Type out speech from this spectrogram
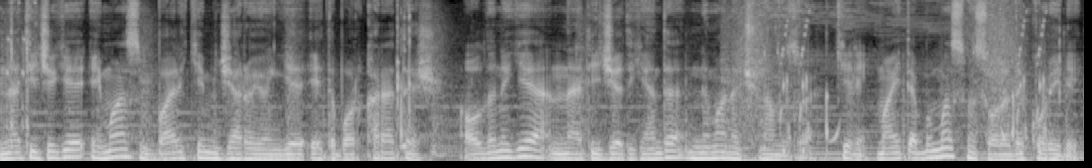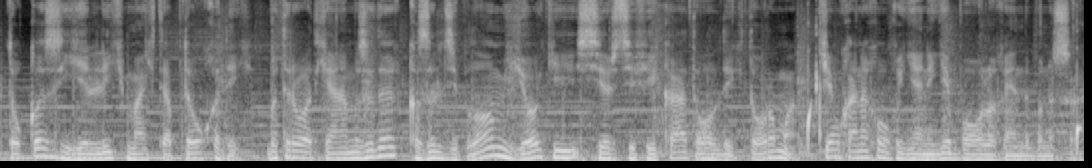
Natijaga emas, balkim jarayonga e'tibor qaratish. Oldiniga natija deganda nimani tushunamiz? Keling, maktabimiz misolida ko'raylik. 9 yillik maktabda o'qidik. Bitirayotganimizda qizil diplom yoki sertifikat oldik, to'g'rimi? Kim qanaqa o'qiganiga bog'liq endi bunisi.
